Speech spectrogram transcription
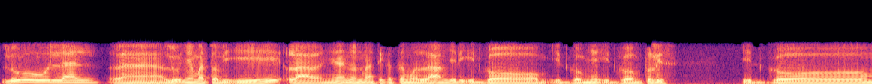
Lulal. Lah, lu-nya matobi'i, lalnya nun mati ketemu lam jadi idgom. Idgomnya idgom tulis. Idgom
